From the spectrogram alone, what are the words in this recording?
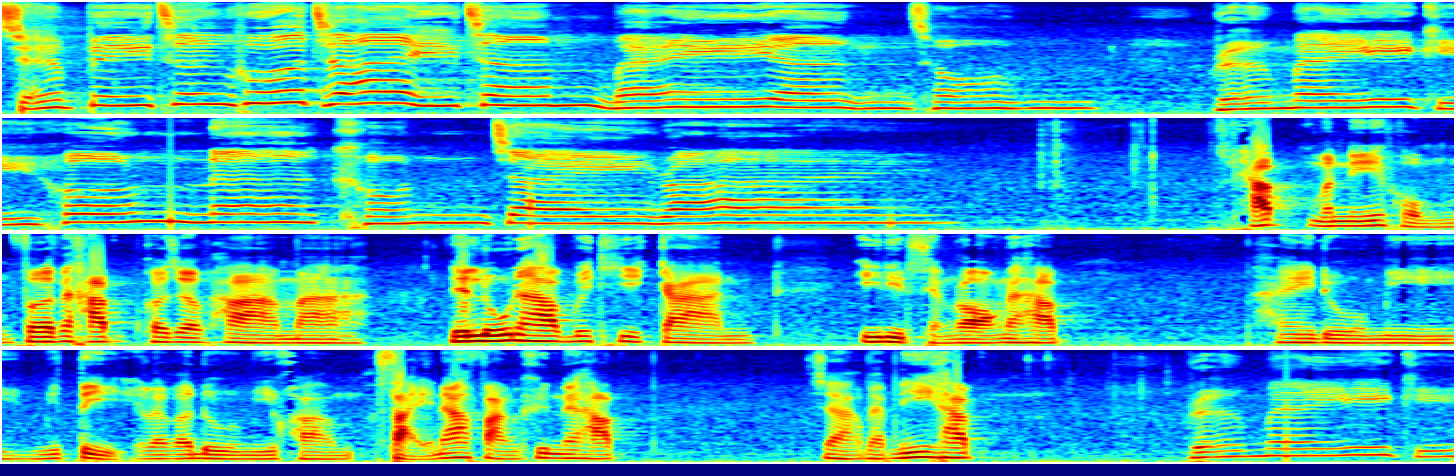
เจ็บไปทั้งหัวใจทำไมยังทนเริ่มไม่กี่หนนะคนใจร้ายครับวันนี้ผมเฟิร์สนะครับก็จะพามาเรียนรู้นะครับวิธีการอีดิทเสียงร้องนะครับ ให้ดูมีมิติแล้วก็ดูมีความใสน่าฟังขึ้นนะครับ จากแบบนี้ครับเริ่มไม่กี่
